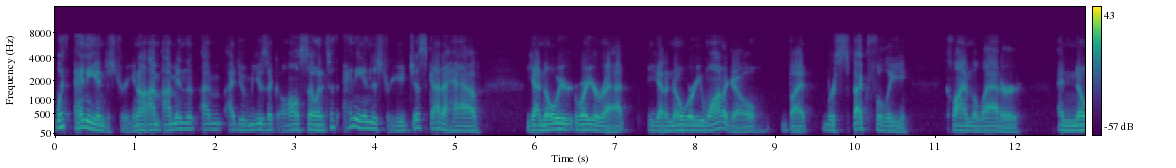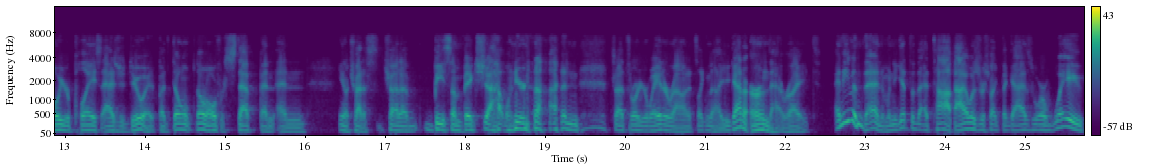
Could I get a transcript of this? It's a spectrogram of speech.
with any industry. You know, I'm I'm in the I'm I do music also, and it's with any industry. You just got to have you got to know where you're, where you're at. You got to know where you want to go, but respectfully climb the ladder and know your place as you do it, but don't don't overstep and and you know try to try to be some big shot when you're not and try to throw your weight around. It's like no, you got to earn that right. And even then, when you get to that top, I always respect the guys who are way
